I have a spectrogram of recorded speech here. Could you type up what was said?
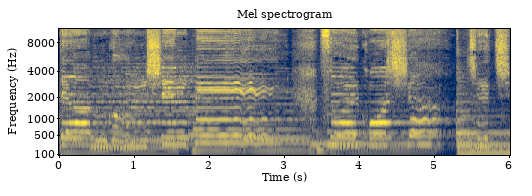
在阮身边，做看写日子。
